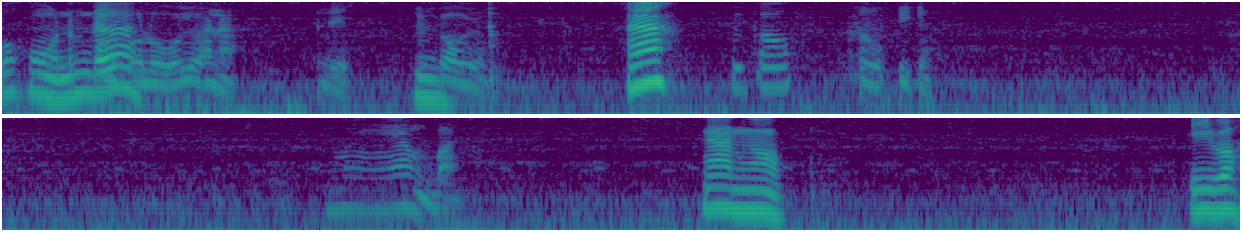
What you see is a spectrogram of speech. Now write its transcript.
บ่โหน้ำเด้อโคโลอยู่หั่นน่ะอันนี้อืมเก่าอยู่ฮะคือเก่าโคโลปิกอะแม่ง บัดงานงอกดีปะ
